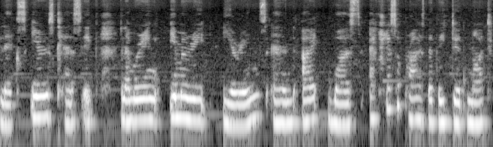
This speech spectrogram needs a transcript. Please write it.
Lex ears classic and I'm wearing emery earrings and I was actually surprised that they did not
